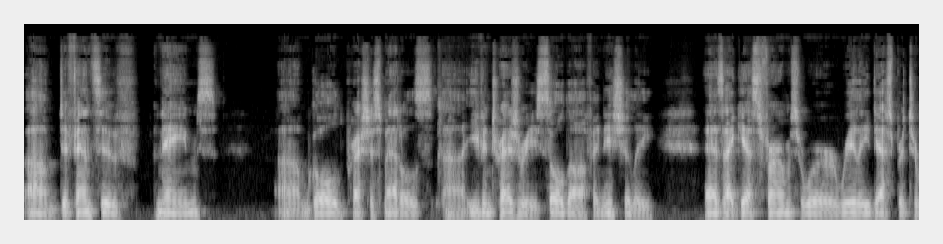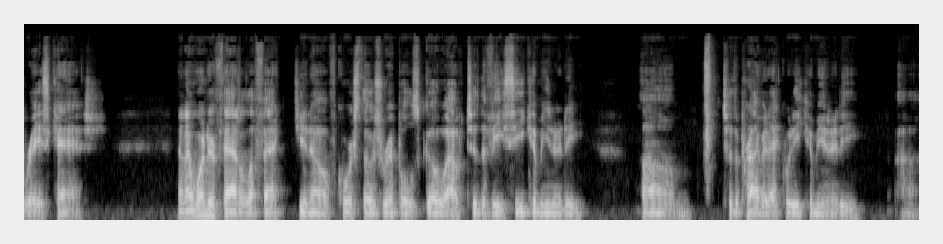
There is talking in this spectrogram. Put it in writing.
um, defensive names, um, gold, precious metals, uh, even treasuries sold off initially as I guess firms were really desperate to raise cash. And I wonder if that'll affect, you know, of course, those ripples go out to the VC community, um, to the private equity community, uh,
